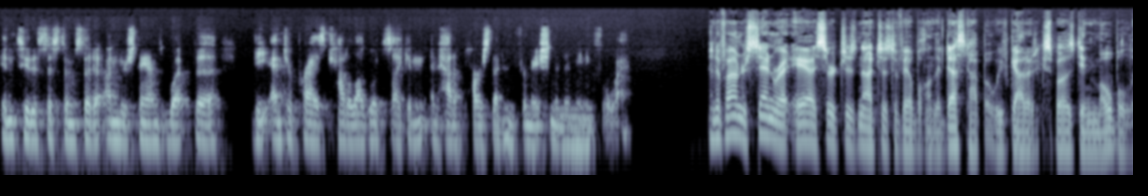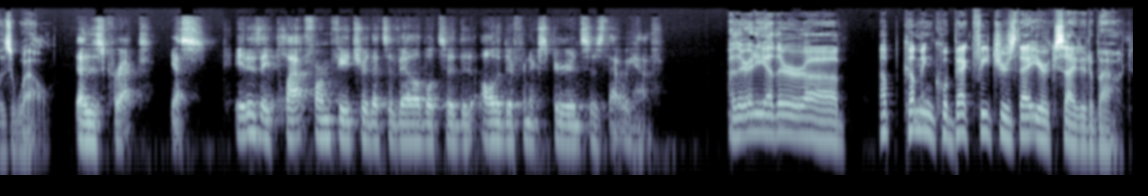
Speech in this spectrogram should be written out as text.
into the system so that it understands what the the enterprise catalog looks like and, and how to parse that information in a meaningful way. And if I understand right, AI search is not just available on the desktop, but we've got it exposed in mobile as well. That is correct. Yes. It is a platform feature that's available to the, all the different experiences that we have. Are there any other uh, upcoming Quebec features that you're excited about?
